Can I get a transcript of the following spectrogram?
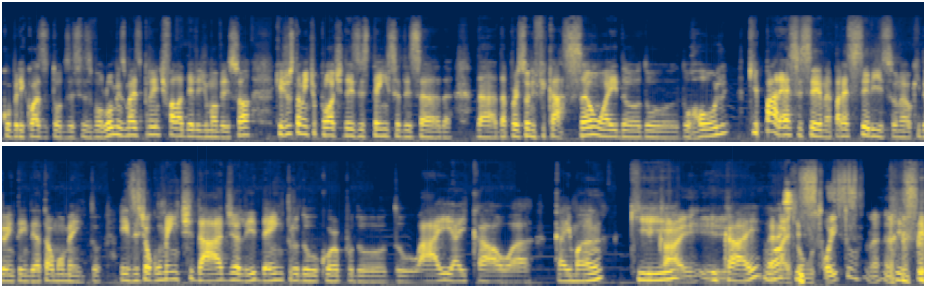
cobrir quase todos esses volumes, mas pra gente falar dele de uma vez só, que é justamente o plot da existência dessa da, da, da personificação aí do, do, do Holy, que parece ser, né? Parece ser isso, né? O que deu a entender até o momento. Existe alguma entidade ali dentro do corpo do, do Ai, Aikawa, Kaiman, que cai e. cai, né? mais que uns oito, né? que se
